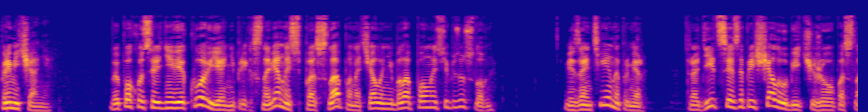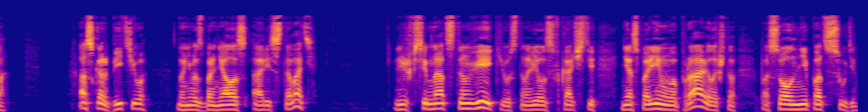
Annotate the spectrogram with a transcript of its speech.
Примечание. В эпоху Средневековья неприкосновенность посла поначалу не была полностью безусловной. В Византии, например, традиция запрещала убить чужого посла, оскорбить его, но не возбранялось арестовать. Лишь в XVII веке установилось в качестве неоспоримого правила, что посол не подсуден.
